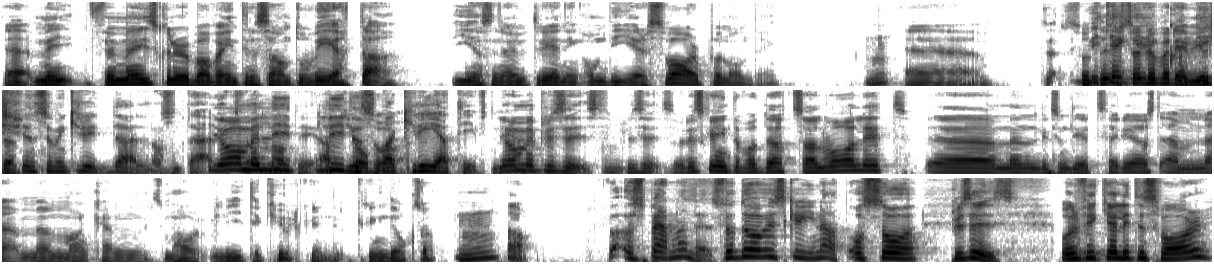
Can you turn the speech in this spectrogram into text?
Eh, men för mig skulle det bara vara intressant att veta i en sån här utredning om det ger svar på någonting. Mm. Eh, Så vi det- tänker så det var det condition gjorde. som en krydda eller något sånt där. Ja, men Något- lite- Att lite jobba så. kreativt med. Ja men precis. Mm. precis. Och det ska inte vara dödsallvarligt, eh, men liksom det är ett seriöst ämne. Men man kan liksom ha lite kul kring, kring det också. Mm. Ja. Spännande. Så då har vi screenat. Och så, Precis. Och då fick jag lite svar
